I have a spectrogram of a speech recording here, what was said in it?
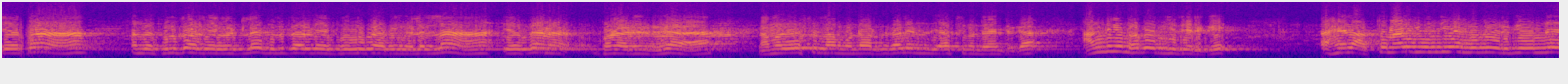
இவர் தான் அந்த துலுக்காளுடைய வீட்டில் துலுக்காளுடைய பொது எல்லாம் இவர் தான் கொண்டாடிட்டு இருக்கா. நம்ம தேசம் எல்லாம் கொண்டாடுறதுக்காக இன்னும் ஜாஸ்தி கொண்டாடிட்டு இருக்கா. அங்கேயும் பகவத்கீதை இருக்கு. அதனால அத்தனை நாளைக்கு முந்தைய அங்கே போய் இருக்குன்னு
